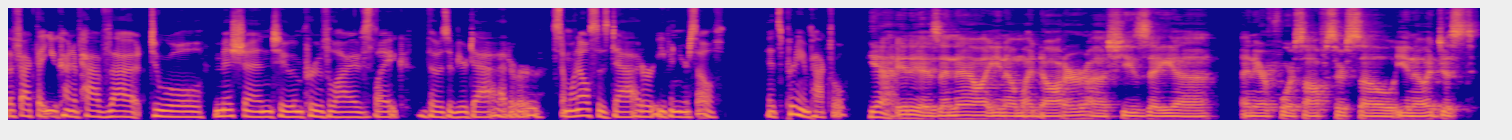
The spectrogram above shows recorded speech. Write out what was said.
the fact that you kind of have that dual mission to improve lives like those of your dad or someone else's dad or even yourself, it's pretty impactful. Yeah, it is. And now, you know, my daughter, uh, she's a uh, an Air Force officer, so you know, it just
